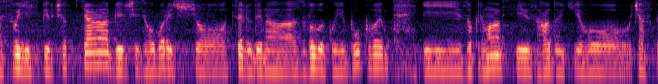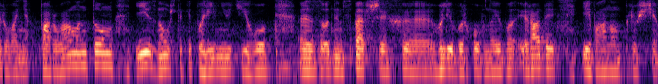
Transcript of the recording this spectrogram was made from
е, свої співчуття. Більшість говорить, що це людина з великої букви, і, зокрема, всі згадують його час керування парламентом і знову ж таки порівнюють його е, з одним з перших е, голів Верховної Ради Іваном Плющем.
